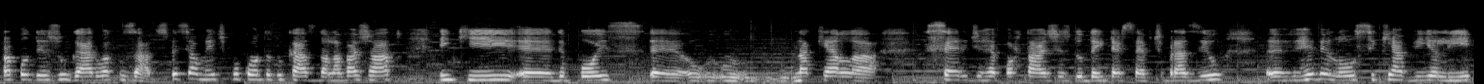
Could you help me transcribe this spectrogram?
para poder julgar o acusado, especialmente por conta do caso da Lava Jato, em que é, depois, é, o, naquela série de reportagens do The Intercept Brasil, eh, revelou-se que havia ali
